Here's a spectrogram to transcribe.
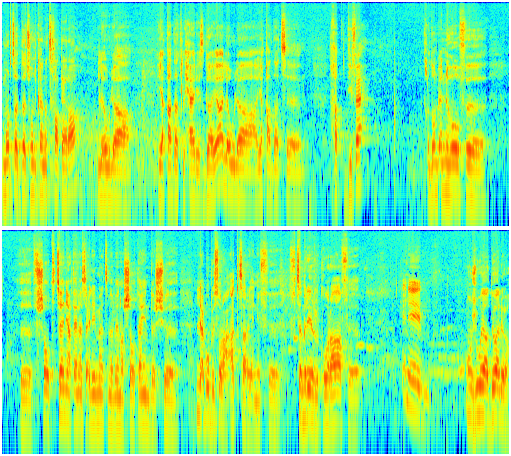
مرتداتهم كانت خطيرة. لولا يقظة الحارس غايا. لولا يقظة آه، خط الدفاع. أظن بأنه في في الشوط الثاني عطينا تعليمات ما بين الشوطين باش نلعبوا بسرعة أكثر يعني في في تمرير الكرة في يعني on jouait à deux à l'heure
